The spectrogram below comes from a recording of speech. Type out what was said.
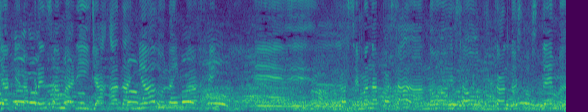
ya que la prensa amarilla ha dañado la imagen eh, la semana pasada, ¿no? Han estado buscando estos temas.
